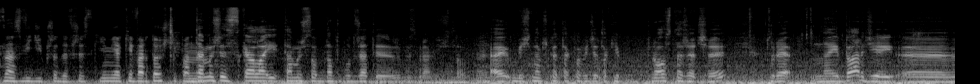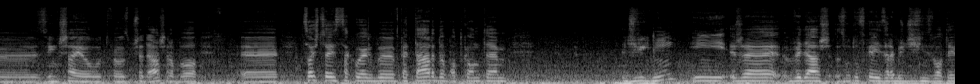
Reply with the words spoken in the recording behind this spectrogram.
w nas widzi przede wszystkim? Jakie wartości Pan... Tam już jest skala i tam już są na to budżety, żeby sprawdzić to. A jakbyś na przykład tak powiedział takie proste rzeczy, które najbardziej e, zwiększają Twoją sprzedaż, albo e, coś, co jest taką jakby petardą pod kątem dźwigni i że wydasz złotówkę i zarobisz 10 zł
